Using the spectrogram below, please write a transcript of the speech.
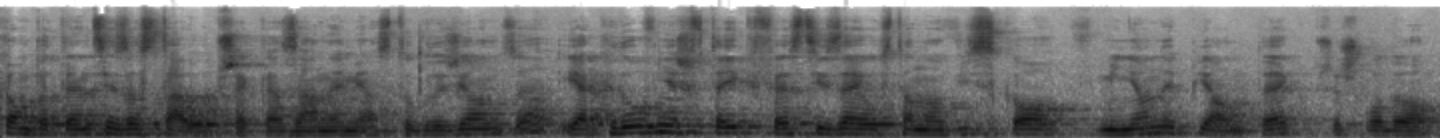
kompetencje zostały przekazane miastu Grudziądza, jak również w tej kwestii zajął stanowisko w miniony piątek. Przyszło do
